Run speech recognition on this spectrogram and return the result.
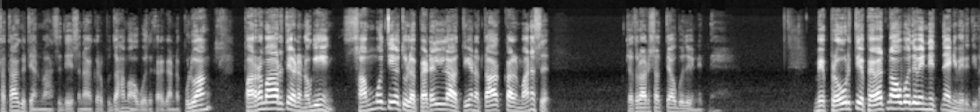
තථාගතයන් වහන්සේ දේශනා කරපු ධර්ම අවබෝධ කරගන්න පුළුවන් පරමාර්ථයට නොගිහින් සම්මුතිය තුල පැටලිලා තියෙන තාක්කල් මනස චතුරාර්ය සත්‍ය අවබෝධ වෙන්නේ නැහැ. මේ ප්‍රවෘත්තිය පැවැත්ම අවබෝධ වෙන්නේ නැහැ නිවැරදිව.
